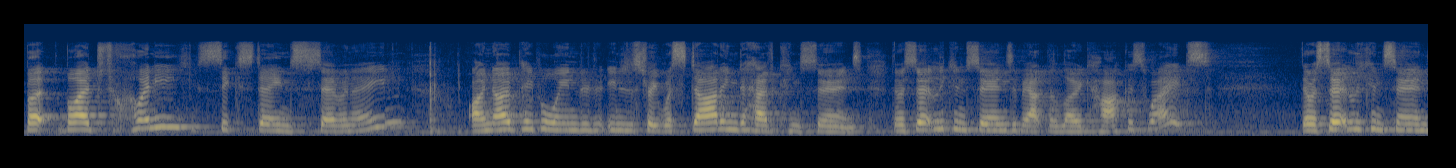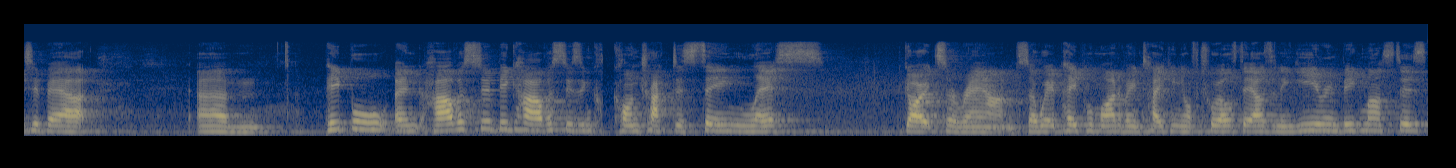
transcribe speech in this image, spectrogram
But by 2016-17, I know people in the industry were starting to have concerns. There were certainly concerns about the low carcass weights. There were certainly concerns about um, people and harvesters, big harvesters and contractors seeing less goats around. So where people might have been taking off 12,000 a year in big musters,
